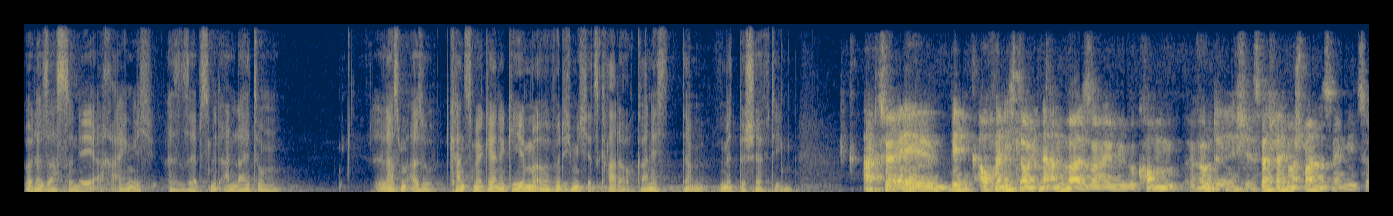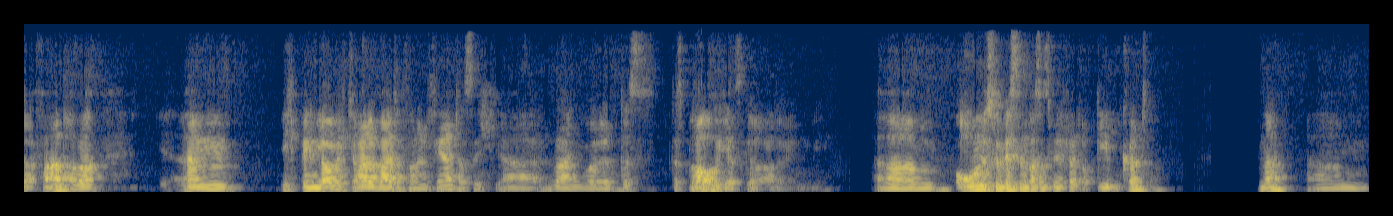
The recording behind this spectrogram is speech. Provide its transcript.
Oder sagst du, nee, ach eigentlich, also selbst mit Anleitung, lass also kannst du mir gerne geben, aber würde ich mich jetzt gerade auch gar nicht damit beschäftigen. Aktuell bin, auch wenn ich glaube ich eine Anweisung irgendwie bekommen würde, ich, es wäre vielleicht mal spannend, das irgendwie zu erfahren, aber ähm, ich bin glaube ich gerade weit davon entfernt, dass ich äh, sagen würde, das, das brauche ich jetzt gerade irgendwie. Ähm, ohne zu wissen, was es mir vielleicht auch geben könnte. Ne? Ähm,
